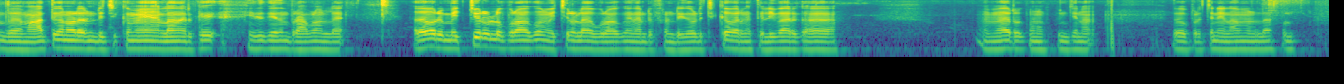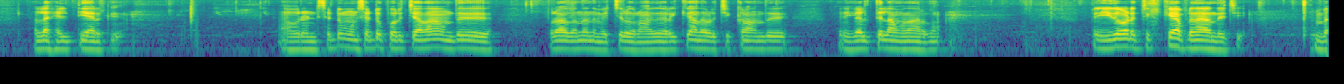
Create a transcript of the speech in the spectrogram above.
இந்த மாத்துக்கனோட ரெண்டு சிக்குமே எல்லாம் இருக்குது இதுக்கு எதுவும் ப்ராப்ளம் இல்லை. அதாவது ஒரு மெச்சூர் உள்ள புறாவுக்கும் மெச்சூர் இல்லாத புறாவுக்கும் இதான் டிஃப்ரெண்ட் இதோட சிக்க பாருங்க தெளிவாக இருக்கா? அது மாதிரி இருக்கணும் குஞ்சுனா ஏதோ பிரச்சனை இல்லாமல் இல்லை. ஃபுல் நல்லா ஹெல்த்தியாக இருக்குது ஒரு ரெண்டு செட்டு மூணு செட்டு பொரிச்சா தான் வந்து புறாவுக்கு வந்து அந்த மெச்சூர் வரும். அது வரைக்கும் அதோட சிக்கெலாம் வந்து கொஞ்சம் ஹெல்த் இல்லாமல் தான் இருக்கும். இப்போ இதோட சிக்கே அப்படி தான் இருந்துச்சு. நம்ம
